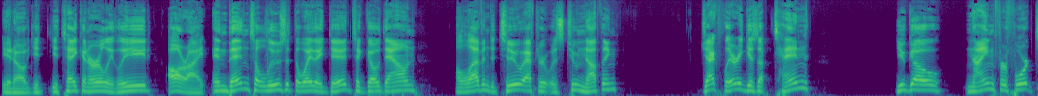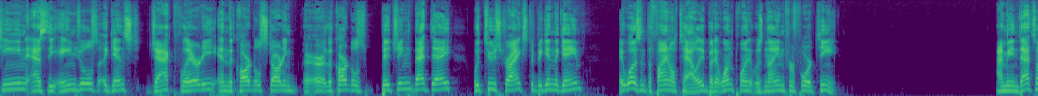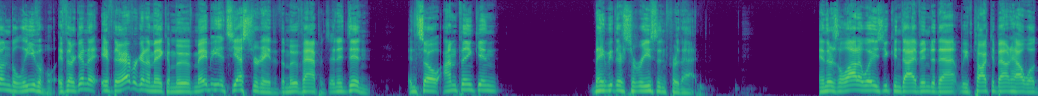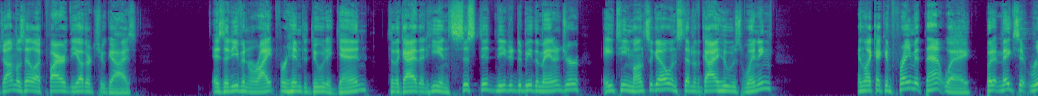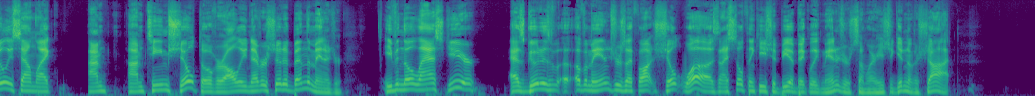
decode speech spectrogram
You know, you you take an early lead, all right, and then to lose it the way they did, to go down eleven to two after it was two nothing. Jack Flaherty gives up ten. You go nine for 14 as the Angels against Jack Flaherty and the Cardinals starting or the Cardinals pitching that day with two strikes to begin the game. It wasn't the final tally, but at one point it was nine for 14. I mean, that's unbelievable. If they're gonna if they're ever gonna make a move, maybe it's yesterday that the move happens, and it didn't. And so I'm thinking maybe there's a reason for that. And there's a lot of ways you can dive into that. We've talked about how well John Mozeliak fired the other two guys. Is it even right for him to do it again to the guy that he insisted needed to be the manager 18 months ago instead of the guy who was winning? And like I can frame it that way, but it makes it really sound like I'm I'm team Shildt over Oli never should have been the manager. Even though last year, as good as of a manager as I thought Shildt was, and I still think he should be a big league manager somewhere. He should get another shot.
